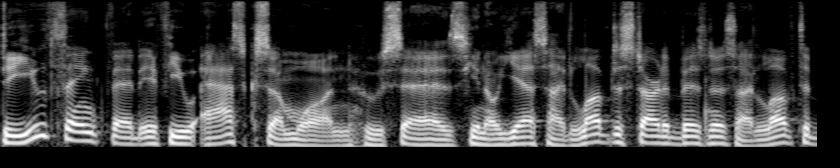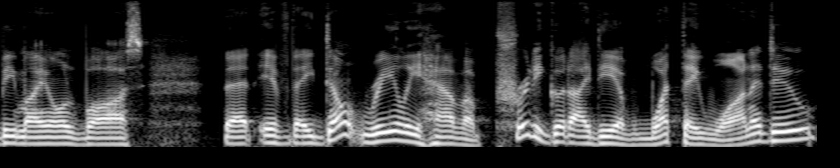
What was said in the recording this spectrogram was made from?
Do you think that if you ask someone who says, you know, yes, I'd love to start a business, I'd love to be my own boss, that if they don't really have a pretty good idea of what they want to do,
